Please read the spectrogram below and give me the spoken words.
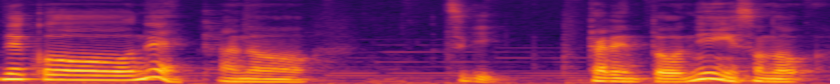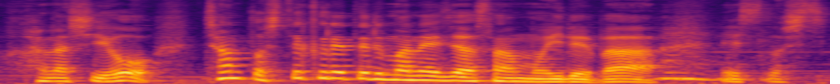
でこうねあの次タレントにその話をちゃんとしてくれてるマネージャーさんもいれば、えそのし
